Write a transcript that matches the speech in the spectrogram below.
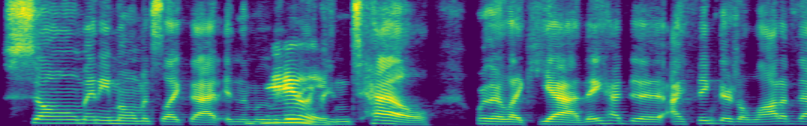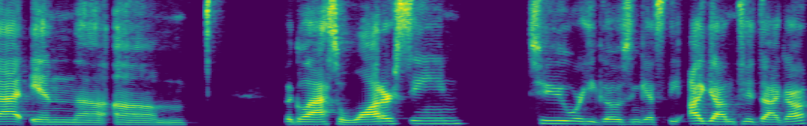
So many moments like that in the movie Really? you can tell where they're like, Yeah, they had to. I think there's a lot of that in the um the glass of water scene too, where he goes and gets the Ajanti dagger.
